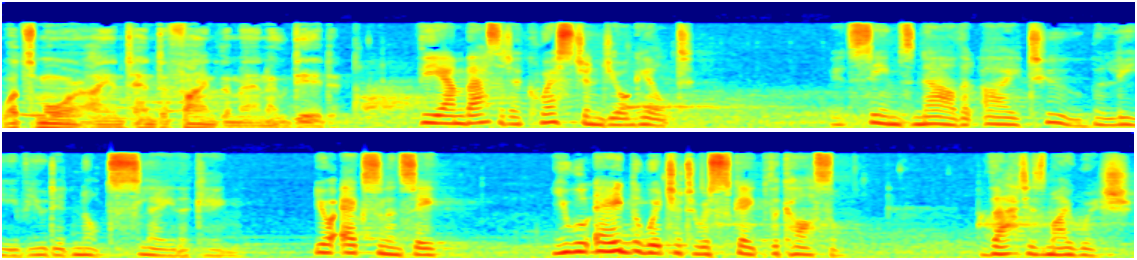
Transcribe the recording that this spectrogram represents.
What's more, I intend to find the man who did. The ambassador questioned your guilt. It seems now that I too believe you did not slay the king. Your Excellency, you will aid the Witcher to escape the castle. That is my wish.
